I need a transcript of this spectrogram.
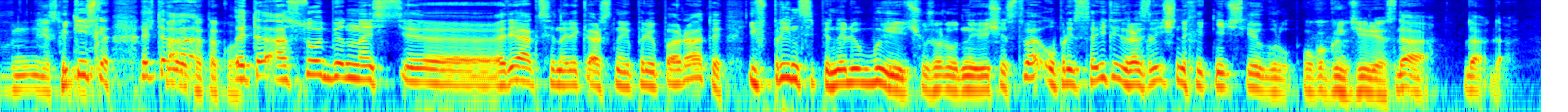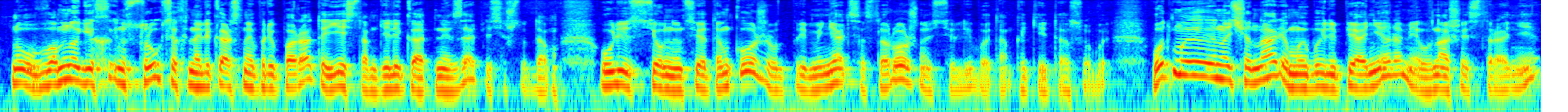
несколько... Этническая... Что это, это такое? Это особенность э, реакции на лекарственные препараты и, в принципе, на любые чужеродные вещества у представителей различных этнических групп. О, как интересно. Да, да, да. Ну, во многих инструкциях на лекарственные препараты есть там деликатные записи, что там у лиц с темным цветом кожи вот, применять с осторожностью, либо там какие-то особые. Вот мы начинали, мы были пионерами в нашей стране.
